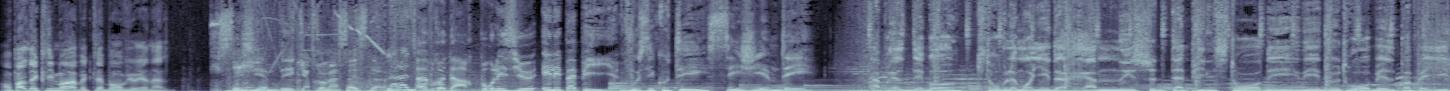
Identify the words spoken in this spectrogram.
On parle de climat avec le bon vieux Rénal. CJMD 96 Œuvre d'art pour les yeux et les papilles. Vous écoutez CJMD. Après le débat, qui trouve le moyen de ramener sur le tapis l'histoire des, des deux, trois billes pas payées.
